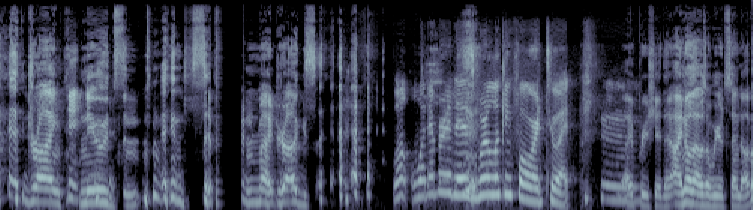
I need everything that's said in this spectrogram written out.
drawing nudes and, and sipping my drugs. well, whatever it is, we're looking forward to it. I appreciate that. I know that was a weird send up.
